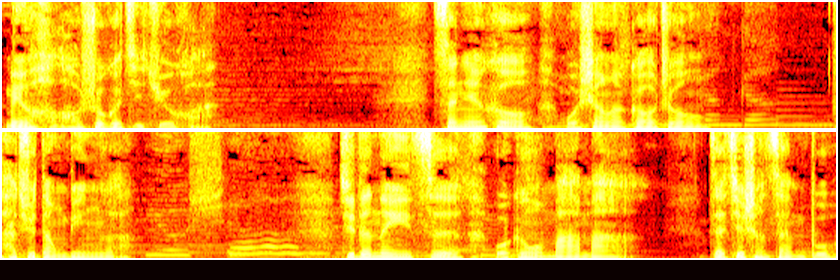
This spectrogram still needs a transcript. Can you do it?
没有好好说过几句话。三年后，我上了高中，他去当兵了。记得那一次，我跟我妈妈在街上散步，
